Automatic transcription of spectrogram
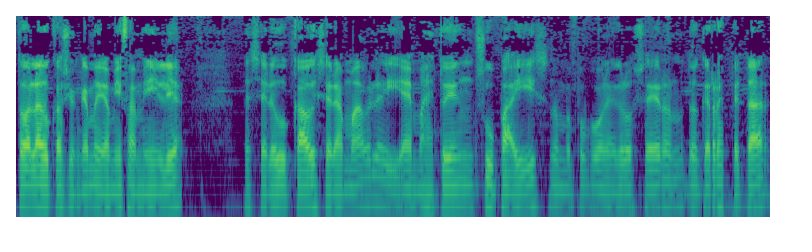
toda la educación que me dio mi familia, de ser educado y ser amable y además estoy en su país, no me puedo poner grosero, ¿no? Tengo que respetar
